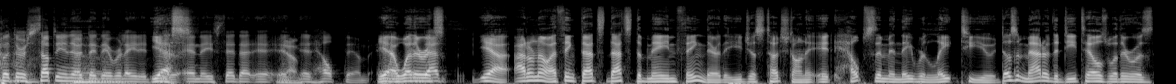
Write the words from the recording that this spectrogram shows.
but there's something in there that they related to, Yes. and they said that it, Yeah. it, it helped them. Yeah, whether it's yeah, I don't know. I think that's that's the main thing there that you just touched on. It it helps them and they relate to you. It doesn't matter the details whether it was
